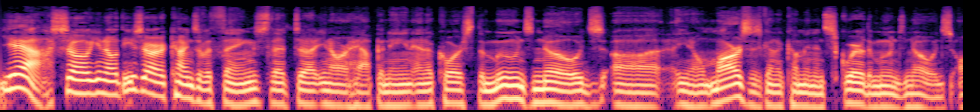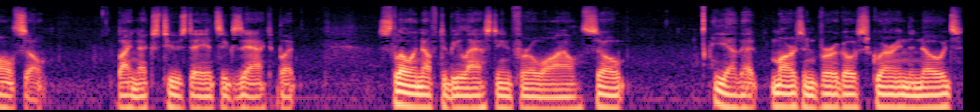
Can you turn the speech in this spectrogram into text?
Yeah, so you know these are kinds of things that uh, you know are happening, and of course the moon's nodes. Uh, you know Mars is going to come in and square the moon's nodes also by next Tuesday. It's exact, but slow enough to be lasting for a while. So yeah, that Mars and Virgo squaring the nodes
